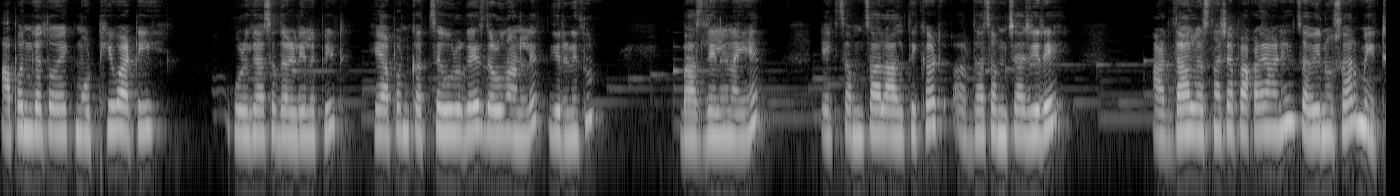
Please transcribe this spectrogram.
आपण घेतो एक मोठी वाटी गुळग्याचं दळलेलं पीठ. हे आपण कच्चे हुळगेच दळून आणलेत गिरणीतून. भाजलेले नाही आहेत एक चमचा लाल तिखट अर्धा चमचा जिरे आठ दहा लसणाच्या पाकळ्या आणि चवीनुसार मीठ.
